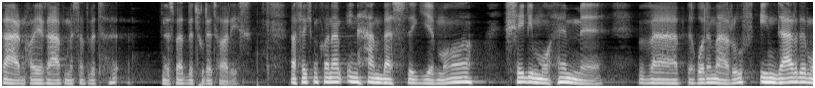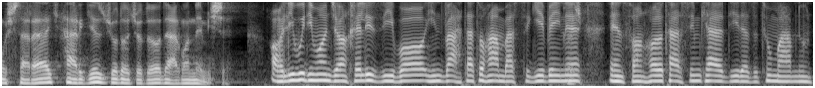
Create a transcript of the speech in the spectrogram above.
قرن های قبل نسبت به, نسبت به طول تاریخ. و فکر می‌کنم این همبستگی ما خیلی مهمه و به قول معروف این درد مشترک هرگز جدا جدا درمان نمیشه. عالی بود ایمان جان. خیلی زیبا. این وحدت و همبستگی بین انسان ها رو ترسیم کردید. ازتون ممنون.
